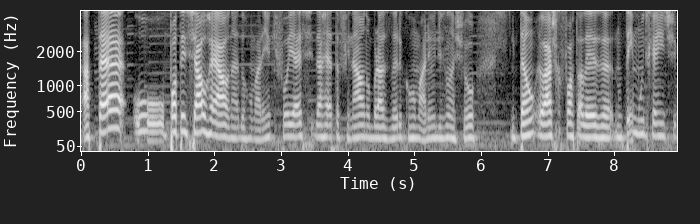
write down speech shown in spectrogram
até o potencial real né, do Romarinho, que foi esse da reta final no brasileiro que o Romarinho deslanchou. Então eu acho que o Fortaleza não tem muito que a gente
